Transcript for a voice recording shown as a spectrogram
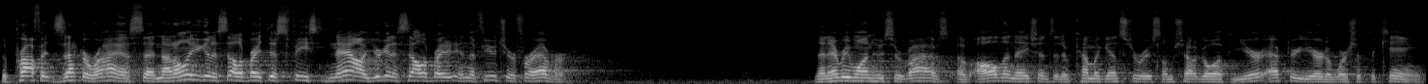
The prophet Zechariah said, Not only are you going to celebrate this feast now, you're going to celebrate it in the future forever. Then everyone who survives of all the nations that have come against Jerusalem shall go up year after year to worship the king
